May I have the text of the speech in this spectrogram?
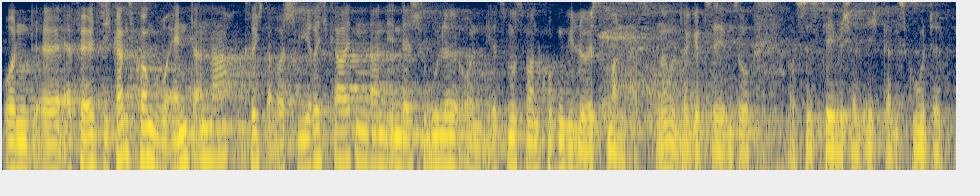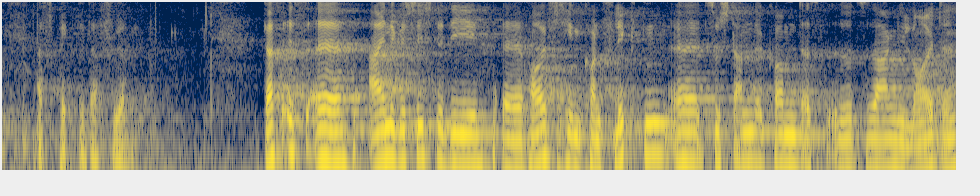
Und äh, er fällt sich ganz kongruent danach, kriegt aber Schwierigkeiten dann in der Schule und jetzt muss man gucken, wie löst man das. Ne? Und da gibt es eben so aus systemischer Sicht ganz gute Aspekte dafür. Das ist äh, eine Geschichte, die äh, häufig in Konflikten äh, zustande kommt, dass sozusagen die Leute,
